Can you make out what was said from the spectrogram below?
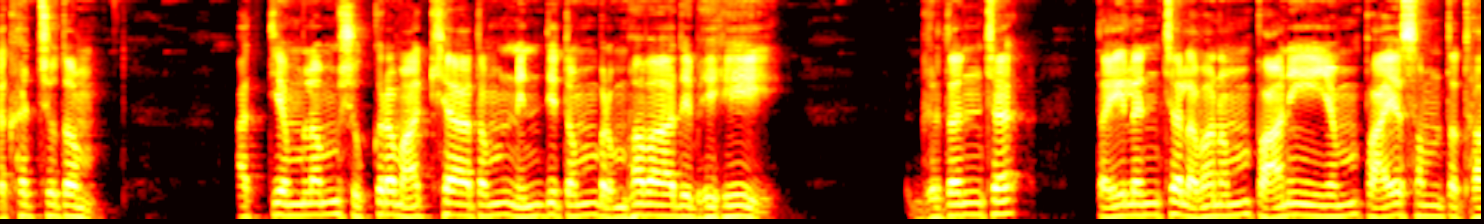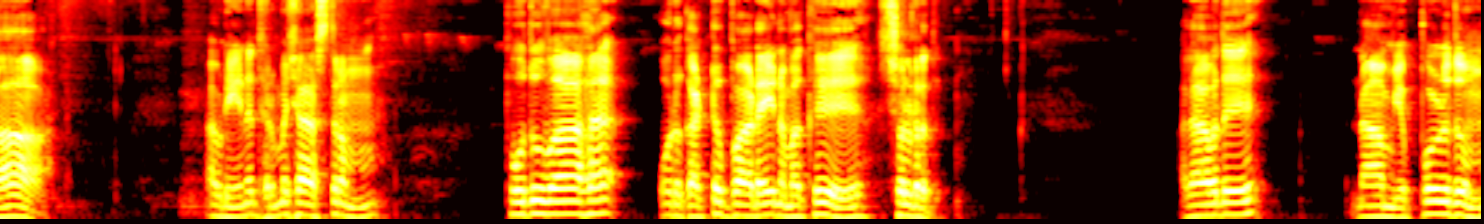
நகச்சுதம். அத்தியம்லம் சுக்ரமாக்கியாத்தம் நிந்தித்தம் பிரம்மவாதிபிஹி. கிருதஞ்ச தைலஞ்ச லவணம் பானீயம் பாயசம் ததா அப்படின்னு தர்மசாஸ்திரம் பொதுவாக ஒரு கட்டுப்பாடை நமக்கு சொல்கிறது அதாவது நாம் எப்பொழுதும்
